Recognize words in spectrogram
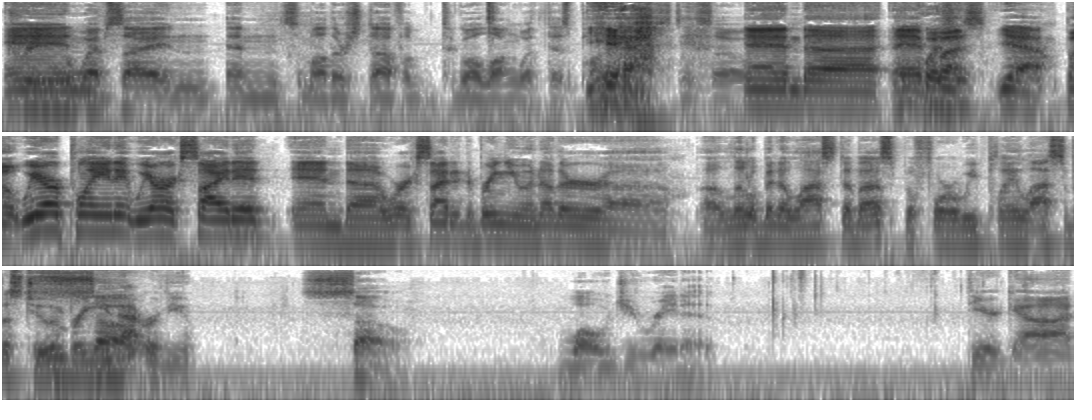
creating And- a website and, and some other stuff to go along with this podcast. Yeah. And so And, uh, And but, yeah, but we are playing it. We are excited, and uh, we're excited to bring you another uh, a little bit of Last of Us before we play Last of Us Two and bring you that review. so what would you rate it? Dear God,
